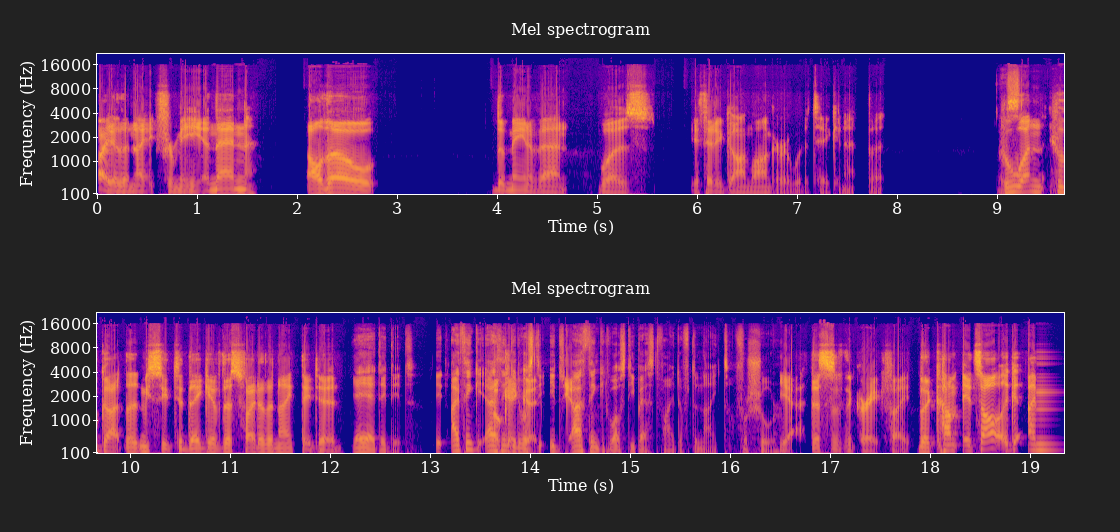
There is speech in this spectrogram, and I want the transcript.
fight of the night for me. And then, although the main event was, if it had gone longer, it would have taken it. But who won? Who got? Let me see. Did they give this fight of the night? They did. Yeah, yeah, they did. It, I think. I think Okay, it was. good. The, it, Yeah. I think it was the best fight of the night for sure. Yeah, this is the great fight. The com- it's all. I mean,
